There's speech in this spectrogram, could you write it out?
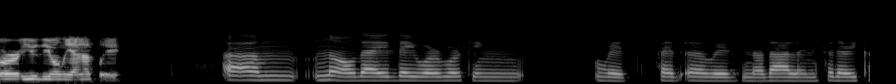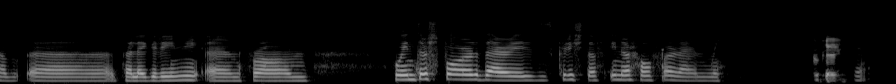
or are you the only athlete? Um no they they were working with Fed, uh, with Nadal and Federica uh, Pellegrini and from Wintersport there is Christoph Innerhofer and me okay yeah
